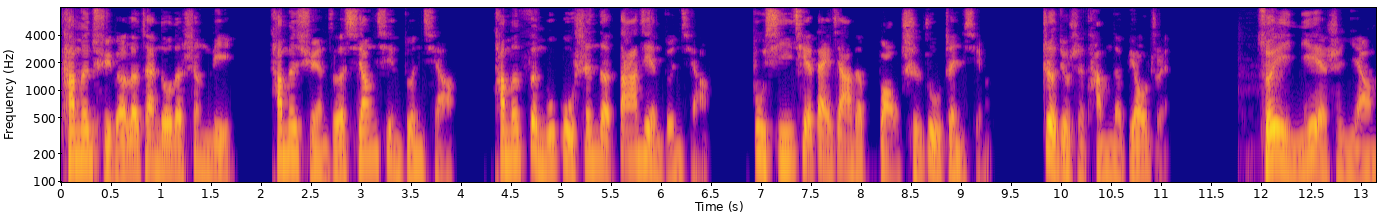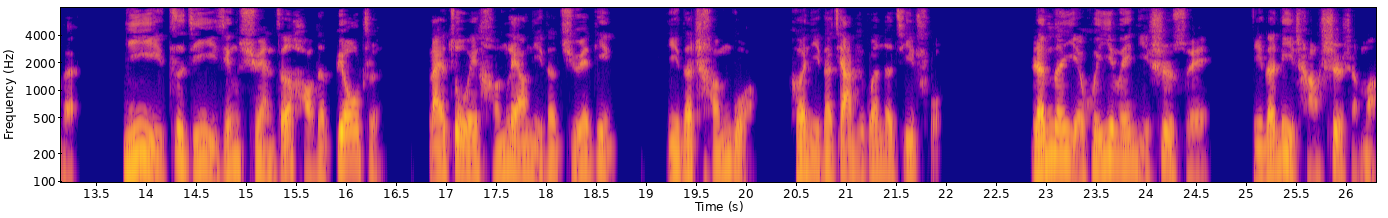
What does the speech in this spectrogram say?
他们取得了战斗的胜利，他们选择相信盾墙。他们奋不顾身地搭建盾墙，不惜一切代价地保持住阵型，这就是他们的标准。所以你也是一样的，你以自己已经选择好的标准来作为衡量你的决定、你的成果和你的价值观的基础。人们也会因为你是谁、你的立场是什么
